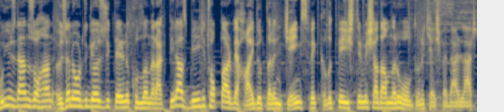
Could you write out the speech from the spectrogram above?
Bu yüzden Zohan özel ordu gözlüklerini kullanarak biraz bilgi toplar ve haydutların James ve kılık değiştirmiş adamları olduğunu keşfederler.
